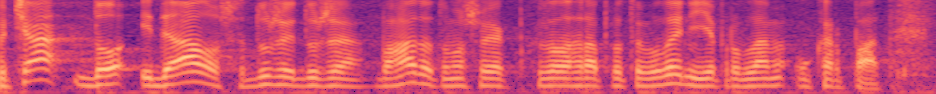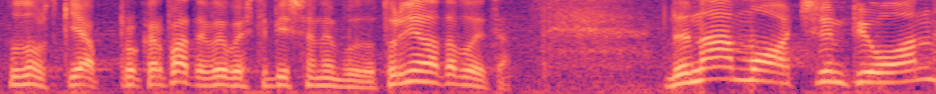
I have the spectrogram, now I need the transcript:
Хоча до ідеалу ще дуже і дуже багато, тому що, як показала гра проти Волині, є проблеми у Карпат. Ну, знову ж таки, я про Карпати, вибачте, більше не буду. Турнірна таблиця. Динамо чемпіон,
